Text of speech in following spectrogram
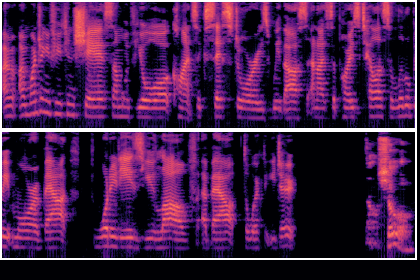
I'm, I'm, wondering if you can share some of your client success stories with us, and I suppose tell us a little bit more about what it is you love about the work that you do. Oh, sure.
